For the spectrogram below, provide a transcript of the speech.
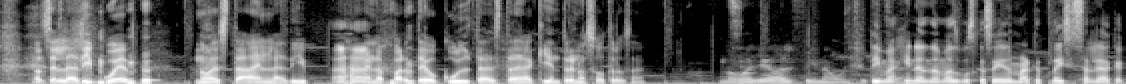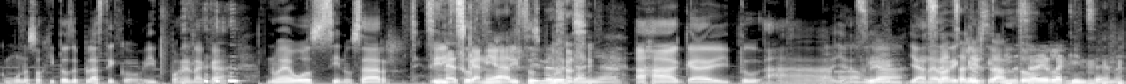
O sea, la deep web no está en la deep, Ajá. en la parte oculta, está aquí entre nosotros. ¿eh? No ha llegado al fin aún. ¿Te imaginas? Nada más buscas ahí en el marketplace y sale acá como unos ojitos de plástico y ponen acá nuevos, sin usar. Sin escanear. listos Sin pues. escanear. Ajá, acá y tú. Ah, ya Ah, sé. mira, ya me sé va a salir opción- ¿Dónde tanto. salir la quincena?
